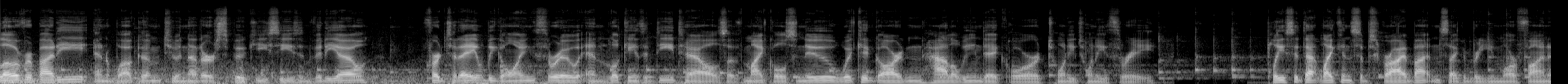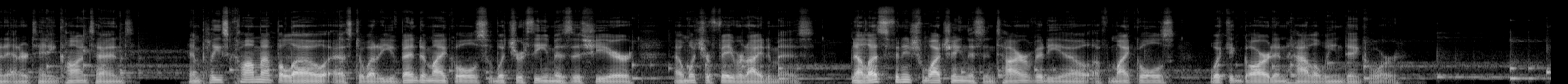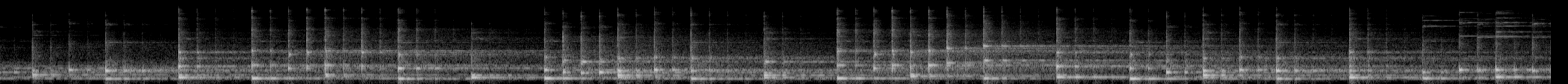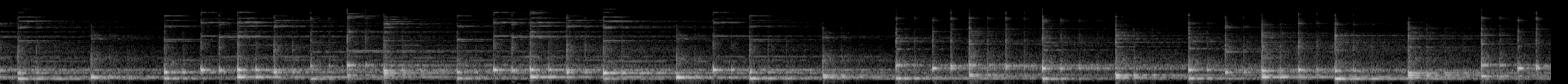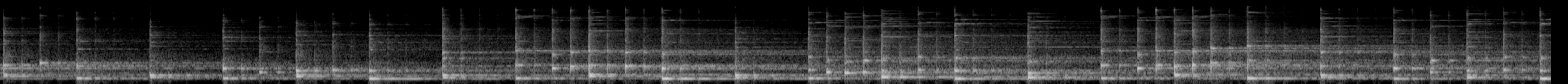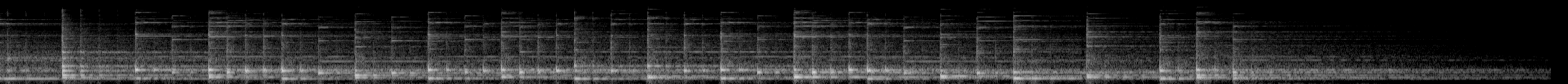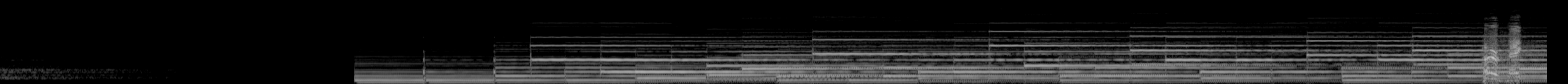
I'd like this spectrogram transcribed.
Hello everybody and welcome to another spooky season video. For today we'll be going through and looking at the details of Michael's new Wicked Garden Halloween Decor 2023. Please hit that like and subscribe button so I can bring you more fun and entertaining content. And please comment below as to whether you've been to Michael's, what your theme is this year, and what your favorite item is. Now let's finish watching this entire video of Michael's Wicked Garden Halloween Decor. Perfect.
